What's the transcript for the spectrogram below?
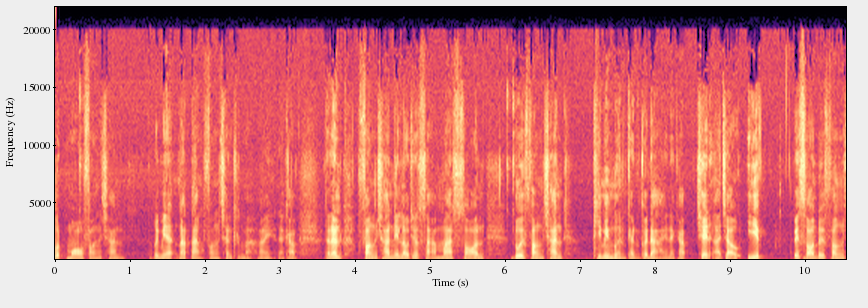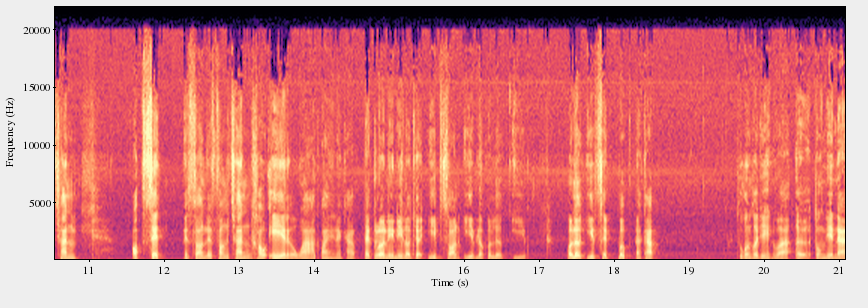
กด more ฟังก์ชันก็มีหน้าต่างฟังก์ชันขึ้นมาให้นะครับ ดังนั้นฟังก์ชันเนี่ยเราจะสามารถซ้อนด้วยฟังก์ชัน ที่ไม่เหมือนกันก็ได้นะครับ เช่นอาจจะเอา if ไปซ้อนด้วยฟังก์ชัน offset ไปซ้อนด้วยฟังก์ชันเขา a แล้วก็ว่าไปนะครับ แต่กรณีนี้เราจะ if ซ้อน if แล้วก็เลือก if พอเลือก if เสร็จปุ๊บนะครับ ทุกคนก็จะเห็นว่าเออตรงนี้นะ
